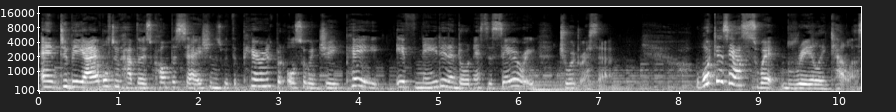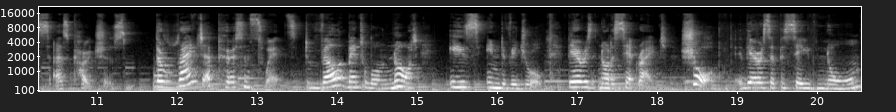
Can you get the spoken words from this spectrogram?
And to be able to have those conversations with the parent, but also a GP if needed and or necessary to address that. What does our sweat really tell us as coaches? The rate a person sweats, developmental or not, is individual. There is not a set rate. Sure, there is a perceived norm,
